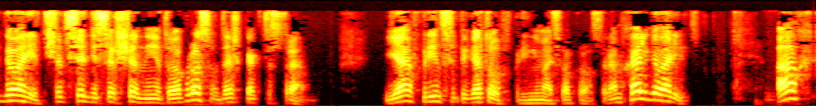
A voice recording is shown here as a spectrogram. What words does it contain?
говорит, что сегодня совершенно нет вопросов, даже как-то странно. я, в принципе, готов принимать вопросы. Рамхаль говорит, ах,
